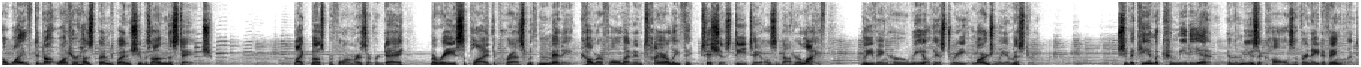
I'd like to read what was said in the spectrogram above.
a wife did not want her husband when she was on the stage. Like most performers of her day, Marie supplied the press with many colorful and entirely fictitious details about her life, leaving her real history largely a mystery. She became a comedian in the music halls of her native England,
